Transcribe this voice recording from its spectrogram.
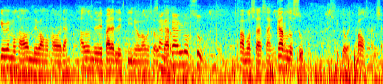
Que vemos a dónde vamos ahora. A dónde depara el destino. Vamos a San buscar. Carlos Sur. Vamos a San Carlos Sur. Así que bueno, vamos para allá.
